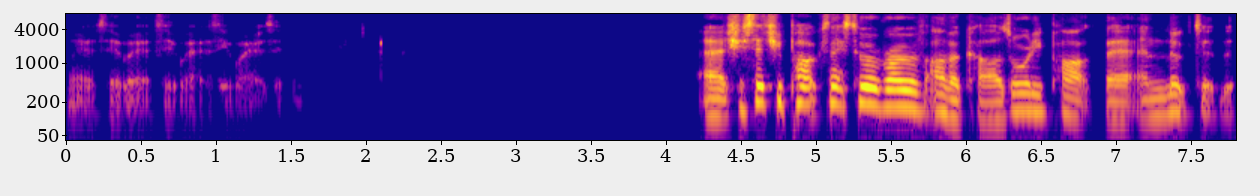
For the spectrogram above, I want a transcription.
where is it? Where is it? Where is it? Where is it? Uh, she said she parks next to a row of other cars already parked there and looked at the,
